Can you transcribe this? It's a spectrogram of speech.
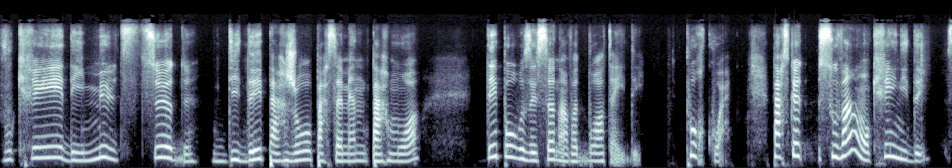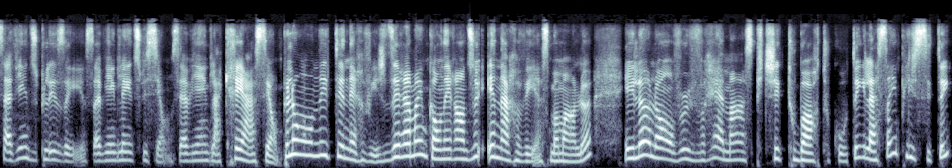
vous créez des multitudes d'idées par jour, par semaine, par mois. Déposez ça dans votre boîte à idées. Pourquoi? Parce que souvent, on crée une idée, ça vient du plaisir, ça vient de l'intuition, ça vient de la création. Puis là, on est énervé. Je dirais même qu'on est rendu énervé à ce moment-là. Et là, là, on veut vraiment se pitcher de tout bord, tout côté. La simplicité,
